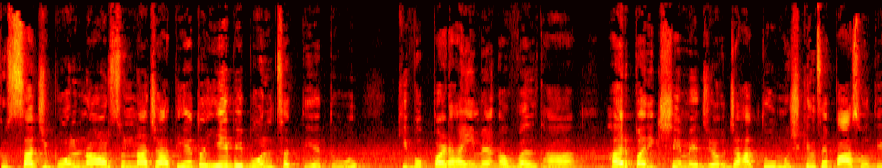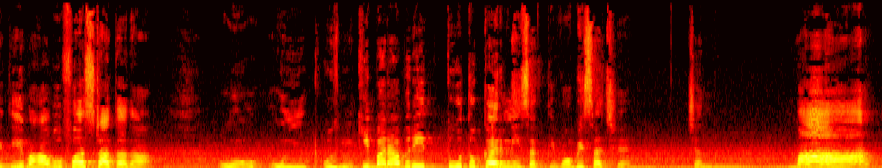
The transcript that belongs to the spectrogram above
तू सच बोलना और सुनना चाहती है तो ये भी बोल सकती है तू कि वो पढ़ाई में अव्वल था। हर परीक्षा में जो, जहाँ तू मुश्किल से पास होती थी, वहाँ वो फ़र्स्ट आता था। उन, उनकी बराबरी तू तो कर नहीं सकती, वो भी सच है। चंदू। माँ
